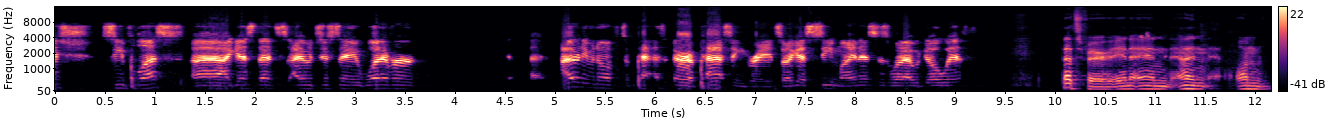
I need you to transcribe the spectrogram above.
ish, C plus. Uh, I guess that's. I would just say whatever. I don't even know if it's a pass or a passing grade, so I guess C minus is what I would go with. That's fair, and and and on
